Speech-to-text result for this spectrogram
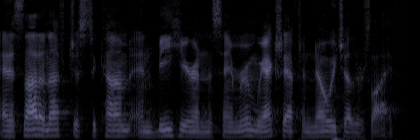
And it's not enough just to come and be here in the same room. We actually have to know each other's life.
